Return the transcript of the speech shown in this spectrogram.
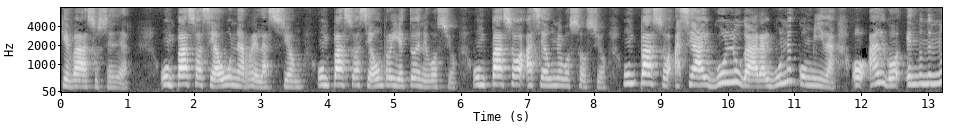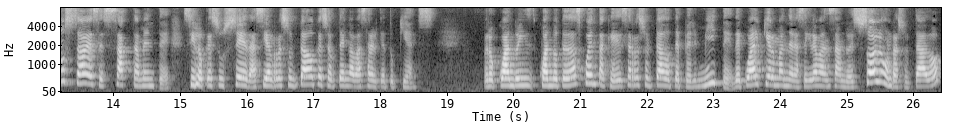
qué va a suceder un paso hacia una relación, un paso hacia un proyecto de negocio, un paso hacia un nuevo socio, un paso hacia algún lugar, alguna comida o algo en donde no sabes exactamente si lo que suceda, si el resultado que se obtenga va a ser el que tú quieres. Pero cuando, cuando te das cuenta que ese resultado te permite de cualquier manera seguir avanzando, es solo un resultado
